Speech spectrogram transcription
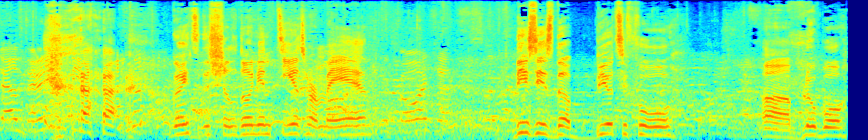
Sheldonian. Theatre. Going to the Sheldonian Theatre, man. Gorgeous. This is the beautiful uh, Blue Ball.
